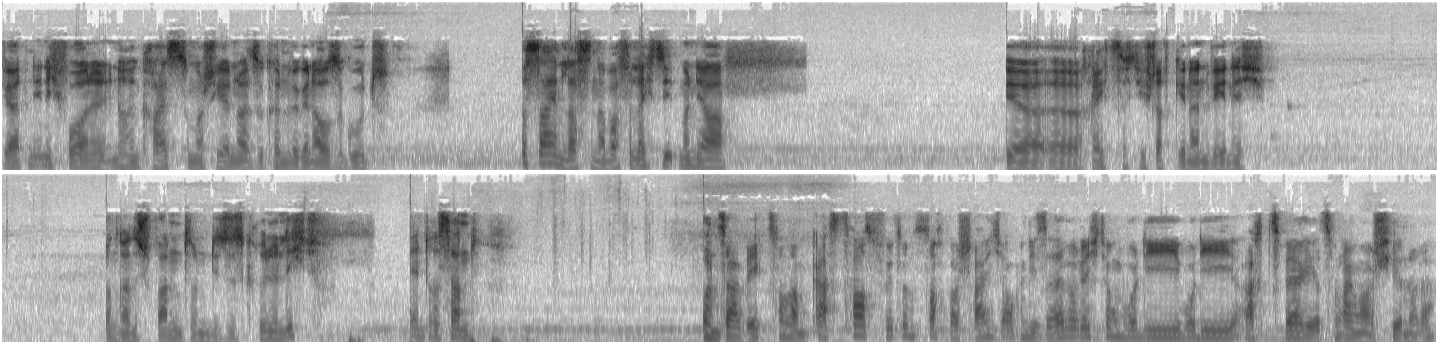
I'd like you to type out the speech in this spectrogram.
wir hatten eh nicht vor, in den inneren Kreis zu marschieren, also können wir genauso gut das sein lassen. Aber vielleicht sieht man ja, wir äh, rechts durch die Stadt gehen ein wenig. Schon ganz spannend und dieses grüne Licht, interessant. Unser Weg zu unserem Gasthaus führt uns doch wahrscheinlich auch in dieselbe Richtung, wo die, wo die acht Zwerge jetzt so lange marschieren, oder?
